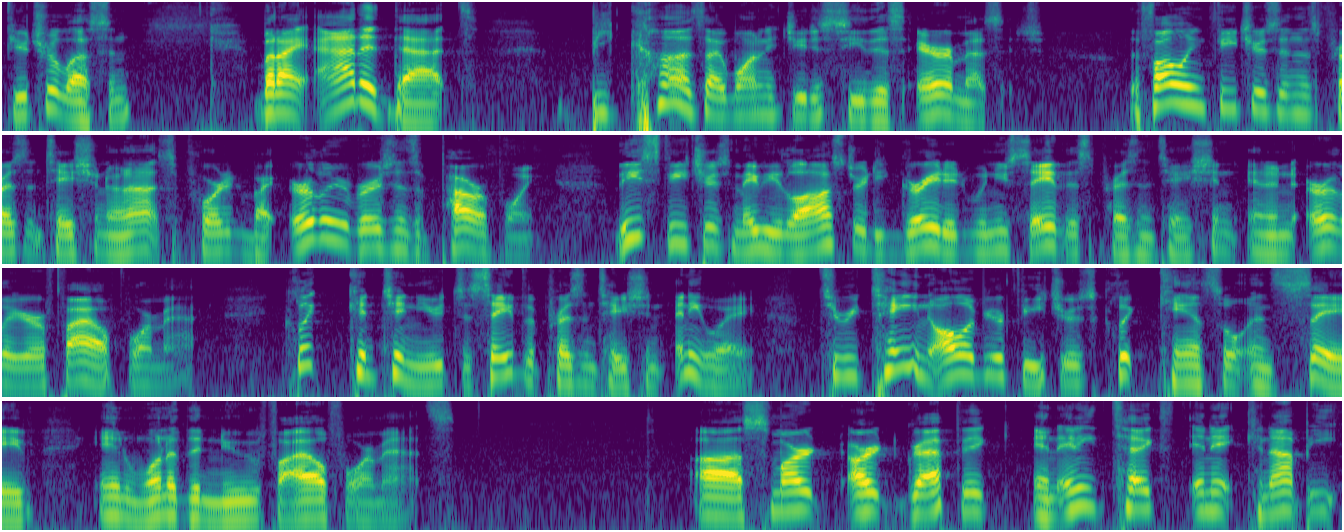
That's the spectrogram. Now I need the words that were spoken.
future lesson. But I added that because I wanted you to see this error message. The following features in this presentation are not supported by earlier versions of PowerPoint. These features may be lost or degraded when you save this presentation in an earlier file format. Click Continue to save the presentation anyway. To retain all of your features, click Cancel and Save in one of the new file formats. Uh, Smart Art Graphic and any text in it cannot be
